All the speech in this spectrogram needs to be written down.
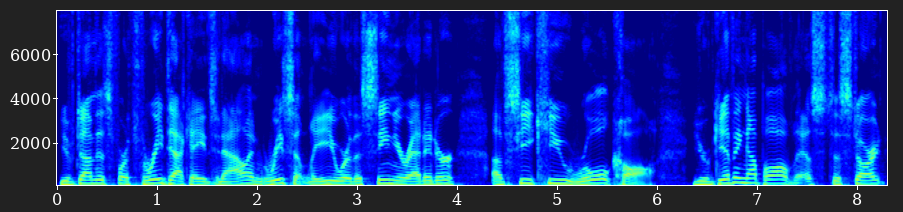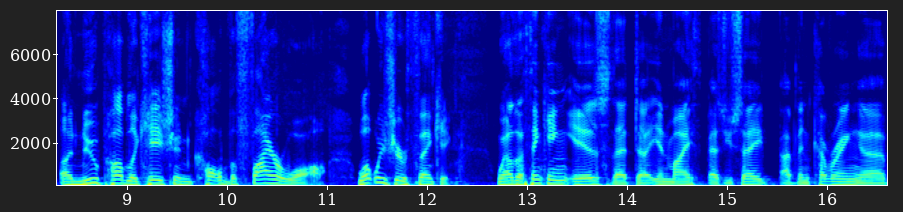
You've done this for three decades now, and recently you were the senior editor of CQ Roll Call. You're giving up all this to start a new publication called The Firewall. What was your thinking? Well, the thinking is that uh, in my, as you say, I've been covering uh,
